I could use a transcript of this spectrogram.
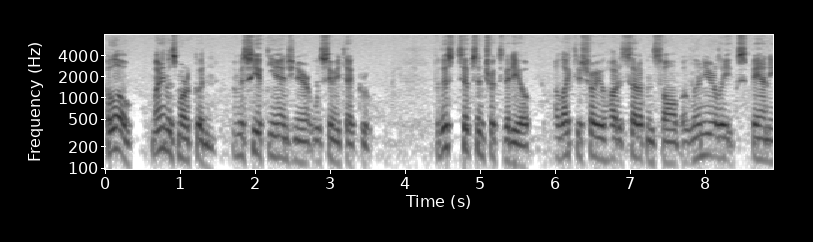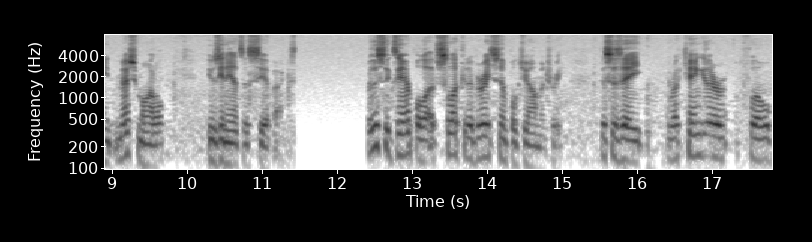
Hello, my name is Mark Goodin. I'm a CFD engineer with SimuTech Group. For this tips and tricks video, I'd like to show you how to set up and solve a linearly expanding mesh model using ANSYS CFX. For this example, I've selected a very simple geometry. This is a rectangular flow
